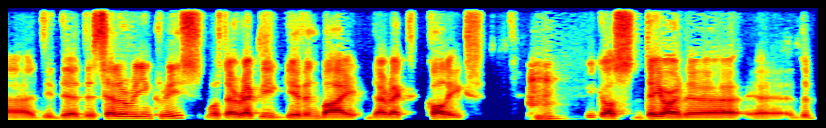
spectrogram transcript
uh, the, the, the salary increase was directly given by direct colleagues mm-hmm. because they are the uh, the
